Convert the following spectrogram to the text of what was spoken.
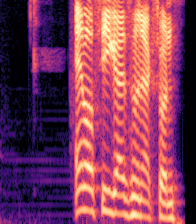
and I'll see you guys in the next one.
